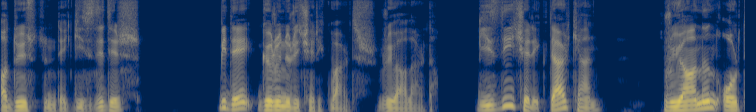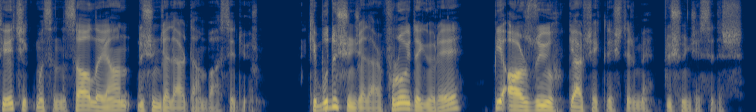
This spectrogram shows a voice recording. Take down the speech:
adı üstünde gizlidir. Bir de görünür içerik vardır rüyalarda. Gizli içerik derken rüyanın ortaya çıkmasını sağlayan düşüncelerden bahsediyorum. Ki bu düşünceler Freud'a göre bir arzuyu gerçekleştirme düşüncesidir.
